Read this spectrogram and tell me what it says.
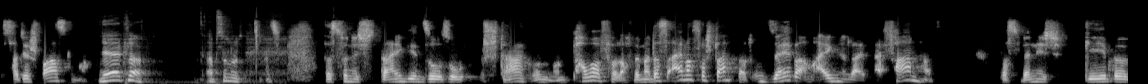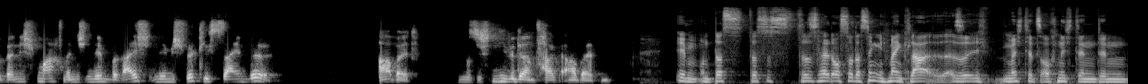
Es hat ja Spaß gemacht. Ja, klar. Absolut. Also, das finde ich dahingehend so, so stark und, und powerful, auch wenn man das einmal verstanden hat und selber am eigenen Leib erfahren hat, dass wenn ich gebe, wenn ich mache, wenn ich in dem Bereich, in dem ich wirklich sein will, Arbeit, muss ich nie wieder einen Tag arbeiten. Eben, und das, das ist, das ist halt auch so das Ding. Ich meine, klar, also ich möchte jetzt auch nicht den, den,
